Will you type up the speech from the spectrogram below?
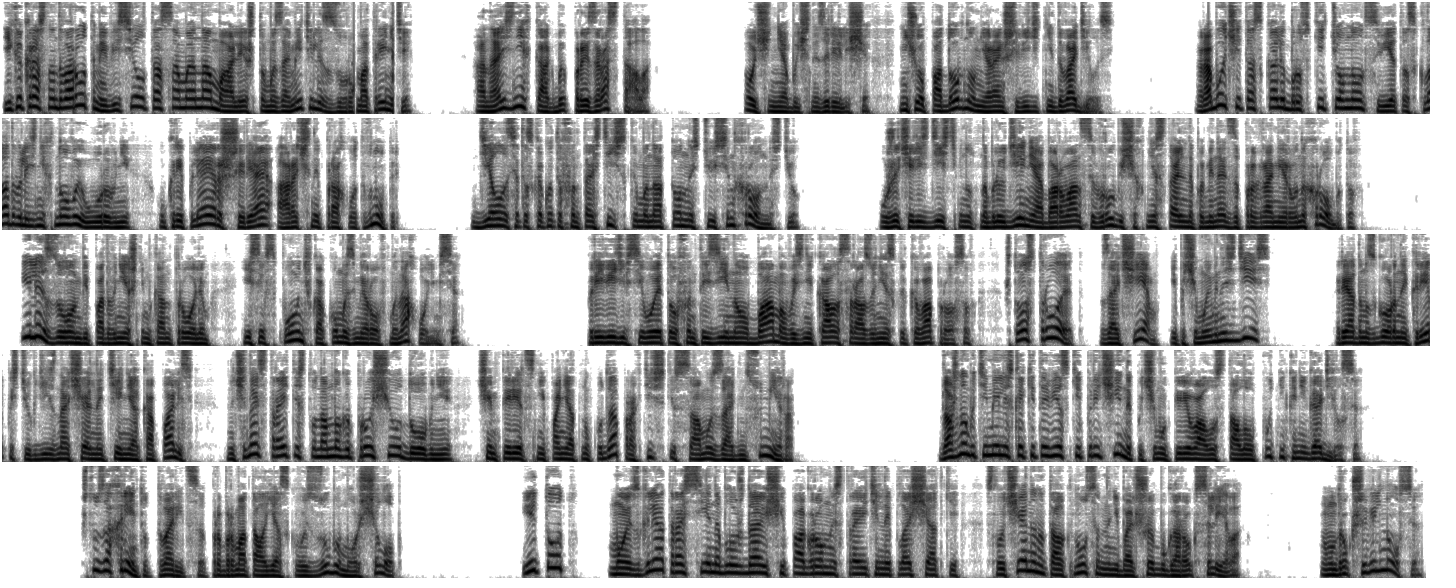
И как раз над воротами висела та самая аномалия, что мы заметили с Зуру смотрения. Она из них как бы произрастала. Очень необычное зрелище. Ничего подобного мне раньше видеть не доводилось. Рабочие таскали бруски темного цвета, складывали из них новые уровни, укрепляя и расширяя арочный проход внутрь. Делалось это с какой-то фантастической монотонностью и синхронностью. Уже через 10 минут наблюдения оборванцы в рубищах мне стали напоминать запрограммированных роботов. Или зомби под внешним контролем, если вспомнить, в каком из миров мы находимся. При виде всего этого фэнтезийного бама возникало сразу несколько вопросов. Что строят? Зачем? И почему именно здесь? Рядом с горной крепостью, где изначально тени окопались, начинать строительство намного проще и удобнее, чем переться непонятно куда, практически в самую задницу мира. Должно быть, имелись какие-то веские причины, почему перевал усталого путника не годился. «Что за хрень тут творится?» — пробормотал я сквозь зубы, морща лоб. И тут мой взгляд, рассеянно блуждающий по огромной строительной площадке, случайно натолкнулся на небольшой бугорок слева. Он вдруг шевельнулся.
